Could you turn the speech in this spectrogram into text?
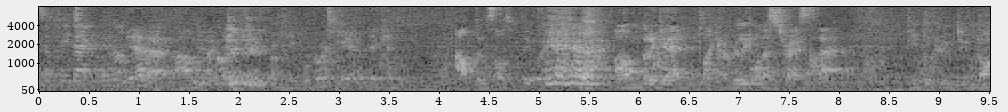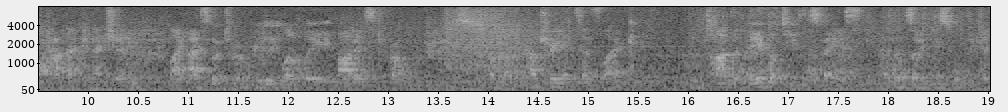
some feedback going on. Yeah, um, I got a few from people who are here. They can out themselves if they wish. um, but again, like I really want to stress that people who do not have that connection, like I spoke to a really lovely artist from from another country and says like the times that they've got to use the space have been so useful because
